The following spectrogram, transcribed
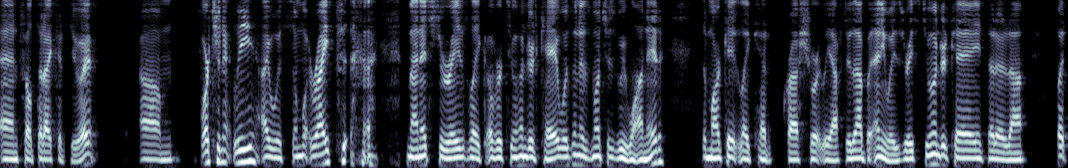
and felt that I could do it. Um, fortunately, I was somewhat right. Managed to raise like over 200k. It wasn't as much as we wanted. The market like had crashed shortly after that, but anyways, raised 200k. Da da da. But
